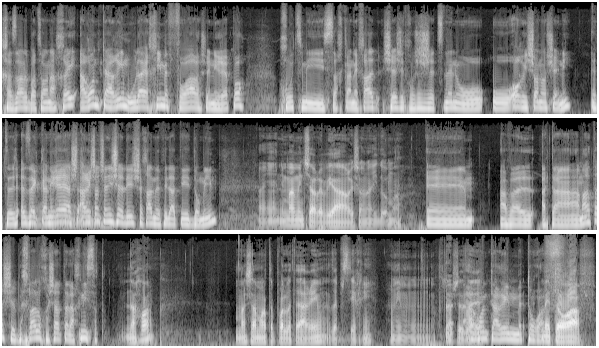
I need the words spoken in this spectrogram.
חזר לברצלונה אחרי. ארון תארים אולי הכי מפואר שנראה פה, חוץ משחקן אחד, שיש לי תחושה שאצלנו הוא, הוא או ראשון או שני. זה כנראה הש- הראשון שני שלי יש אחד לפי דעתי דומים. אני מאמין שהרביעייה הראשונה היא דומה. אמ, אבל אתה אמרת שבכלל לא חשבת להכניס אותו. נכון. מה שאמרת פה על התארים זה פסיכי. אני חושב שזה ארון תארים מטורף. מטורף.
